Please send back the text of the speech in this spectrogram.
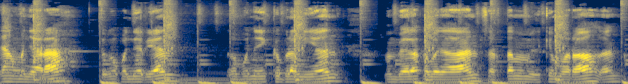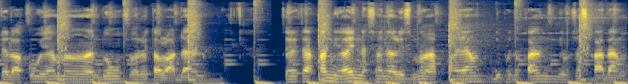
yang menyerah, teguh pendirian, mempunyai keberanian, membela kebenaran, serta memiliki moral dan perilaku yang mengandung suri tauladan. Ceritakan nilai nasionalisme apa yang dibutuhkan di masa sekarang,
